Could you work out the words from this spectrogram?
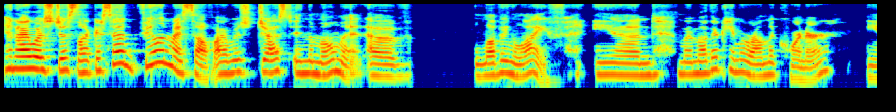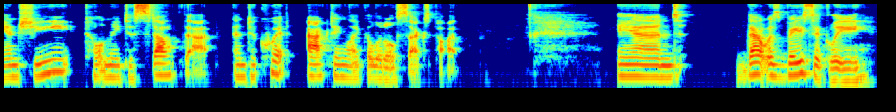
And I was just, like I said, feeling myself. I was just in the moment of loving life. And my mother came around the corner and she told me to stop that and to quit acting like a little sex pot. And that was basically,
